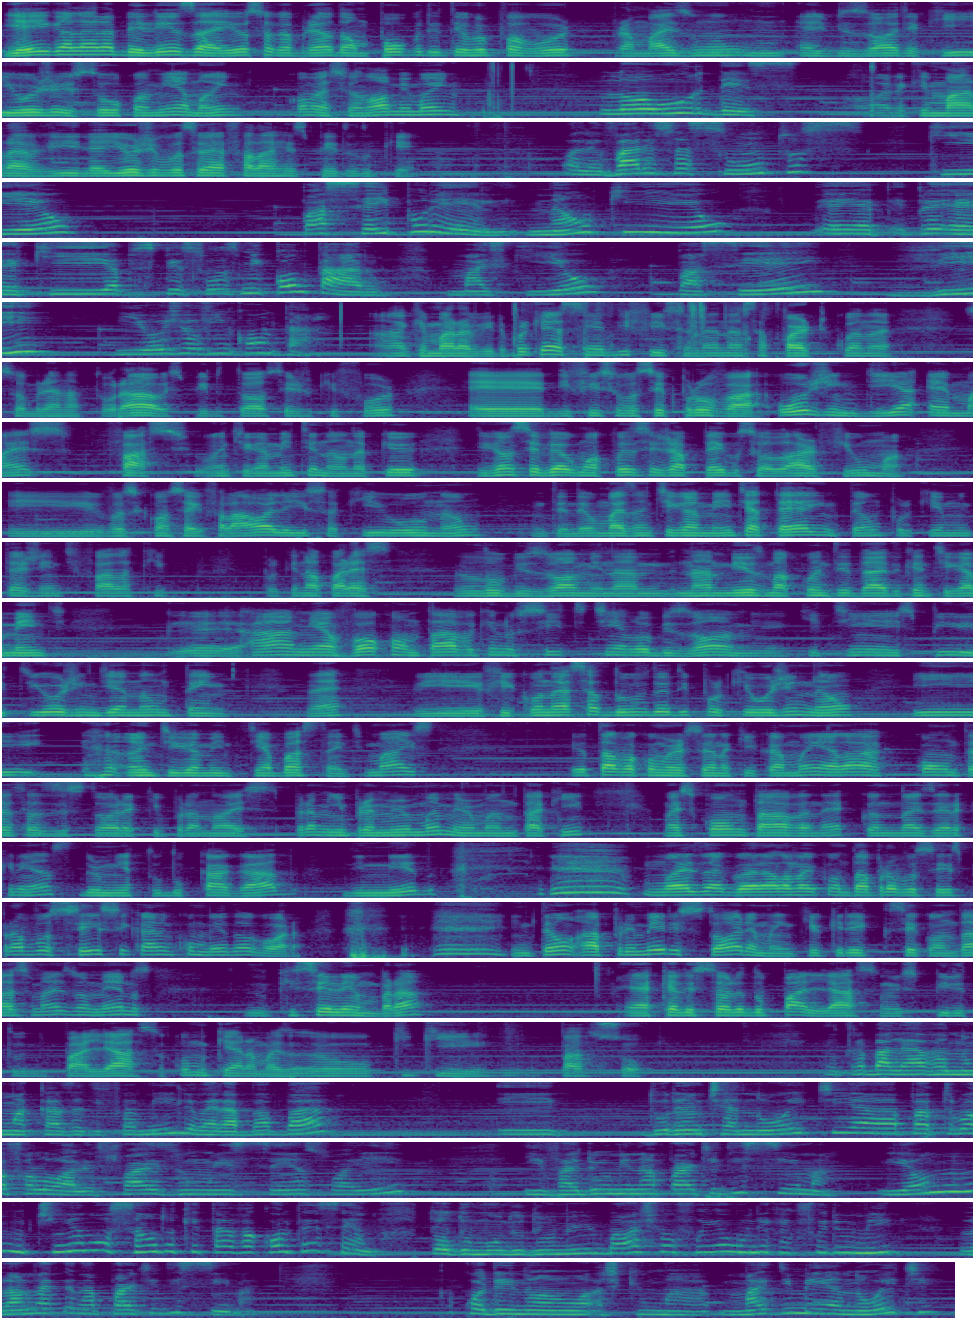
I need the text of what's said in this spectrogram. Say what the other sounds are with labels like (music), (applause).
E aí galera, beleza? Eu sou o Gabriel, dá um pouco de terror por favor para mais um episódio aqui e hoje eu estou com a minha mãe. Como é seu nome, mãe? Lourdes. Olha que maravilha! E hoje você vai falar a respeito do quê? Olha, vários assuntos que eu passei por ele, não que eu é, é, que as pessoas me contaram, mas que eu passei, vi e hoje eu vim contar. Ah, que maravilha. Porque assim é difícil, né? Nessa parte quando é sobrenatural, espiritual, seja o que for, é difícil você provar. Hoje em dia é mais fácil. Antigamente não, né? Porque, digamos, você vê alguma coisa, você já pega o celular, filma e você consegue falar, olha isso aqui ou não, entendeu? Mas antigamente, até então, porque muita gente fala que porque não aparece lobisomem na, na mesma quantidade que antigamente. É, ah, minha avó contava que no sítio tinha lobisomem, que tinha espírito e hoje em dia não tem, né? E ficou nessa dúvida de por que hoje não e (laughs) antigamente tinha bastante. Mas eu tava conversando aqui com a mãe, ela conta essas histórias aqui para nós, para mim, para minha irmã, minha irmã não tá aqui, mas contava, né, quando nós era criança, dormia tudo cagado, de medo. (laughs) mas agora ela vai contar para vocês, para vocês ficarem com medo agora. (laughs) então, a primeira história, mãe, que eu queria que você contasse mais ou menos do que você lembrar, é aquela história do palhaço, um espírito de palhaço. Como que era, mas o que que passou? Eu trabalhava numa casa de família, eu era babá e durante a noite a patroa falou: "Olha, faz um incenso aí e vai dormir na parte de cima". E eu não tinha noção do que estava acontecendo. Todo mundo dormiu embaixo, eu fui a única que fui dormir lá na, na parte de cima. Acordei, no, acho que uma mais de meia-noite,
